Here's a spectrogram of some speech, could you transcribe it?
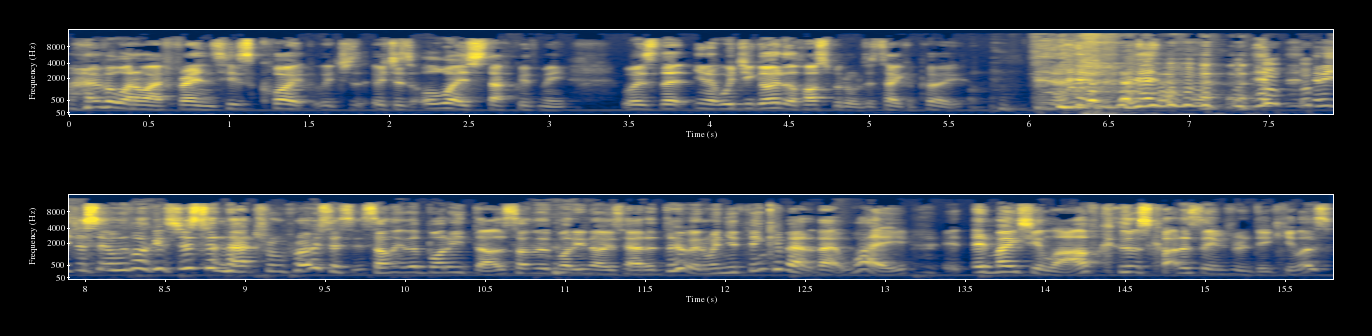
I remember one of my friends, his quote, which which has always stuck with me, was that you know, would you go to the hospital to take a poo? and he just said, well, look, it's just a natural process. It's something the body does, something the body knows how to do. And when you think about it that way, it, it makes you laugh because it kind of seems ridiculous.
